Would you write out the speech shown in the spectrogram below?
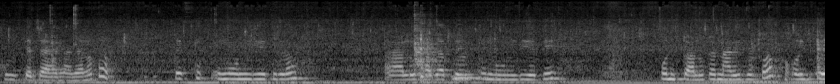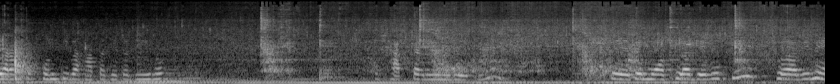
খুলতে চায় না, জানো তো? একটু নুন দিয়ে দিলাম। আর আলু ভাজাতে একটু নুন দিয়ে দিই। কোন একটু আলুটা নাড়িয়ে দিত ওই ওই আর একটা খুন্তি বা হাতা যেটা দিয়ে হোক। শাকটা নুন দিয়েছি হ্যাঁ তো এতে মশলা দেবো কি? সোয়াবিনে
